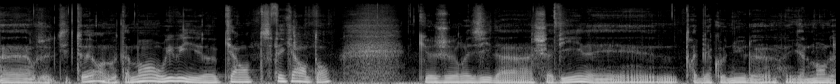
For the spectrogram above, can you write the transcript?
euh, aux auditeurs notamment. Oui, oui, 40, euh, ça fait 40 ans que je réside à Chaville et très bien connu également le,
